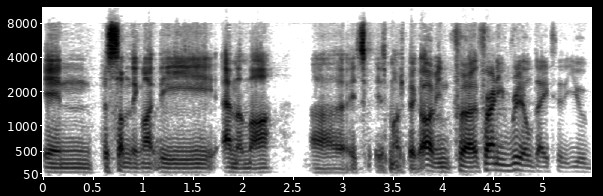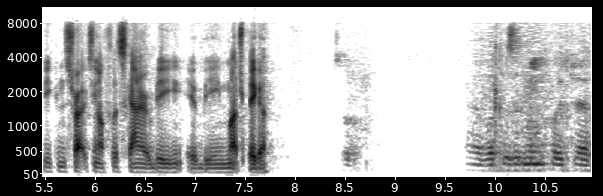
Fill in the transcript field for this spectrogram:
in for something like the mMR. uh, it's, it's much bigger. I mean, for, for any real data that you would be constructing off the scanner, it would be, it would be much bigger. So, uh, what does it mean for it to have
